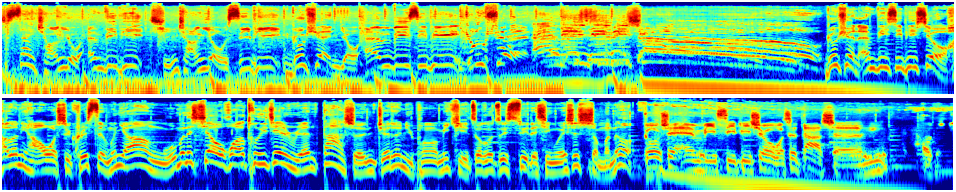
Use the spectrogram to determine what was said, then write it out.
赛场有 MVP，情场有 CP，勾选有 MVCp，勾选勾选 MVCp 秀。Hello，你好，我是 Kristen 文阳。我们的校花推荐人大神觉得女朋友 Miki 做过最 sweet 的行为是什么呢？勾选 MVCp 秀，我是大神。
